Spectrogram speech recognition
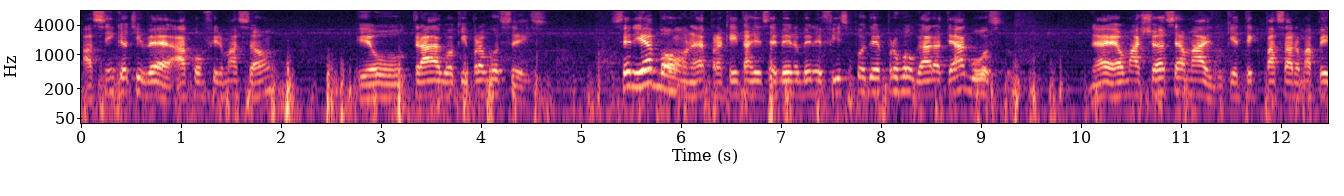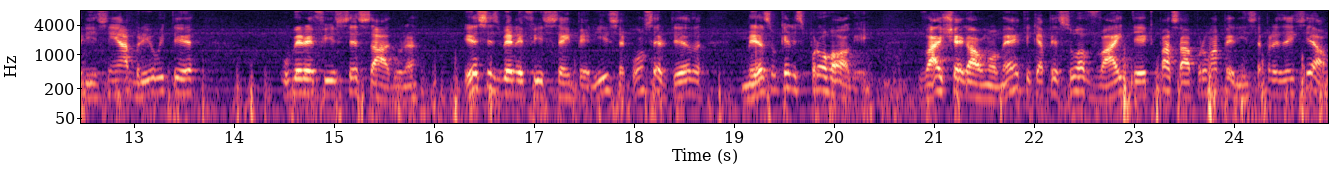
assim que eu tiver a confirmação, eu trago aqui para vocês. Seria bom, né, para quem está recebendo benefício, poder prorrogar até agosto. Né? É uma chance a mais do que ter que passar uma perícia em abril e ter o benefício cessado, né? Esses benefícios sem perícia, com certeza, mesmo que eles prorroguem, vai chegar um momento em que a pessoa vai ter que passar por uma perícia presencial.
